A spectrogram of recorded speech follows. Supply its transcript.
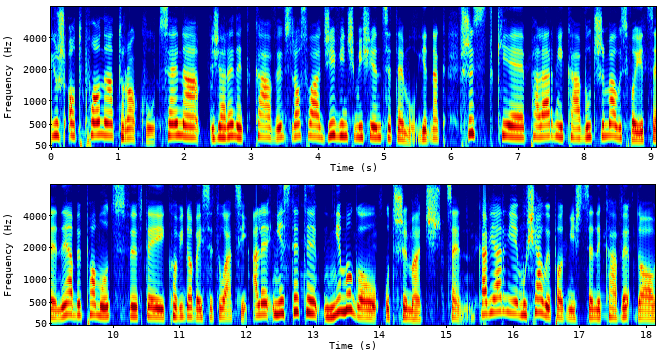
Już od ponad roku cena ziarenek kawy wzrosła 9 miesięcy temu. Jednak wszystkie palarnie kawy utrzymały swoje ceny, aby pomóc w, w tej covidowej sytuacji. Ale niestety nie mogą utrzymać cen. Kawiarnie musiały podnieść ceny kawy do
